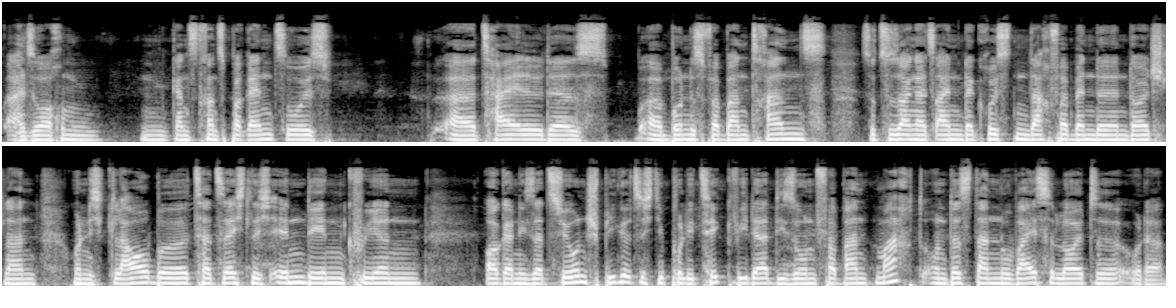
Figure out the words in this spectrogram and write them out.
also auch um, ganz transparent so, ich äh, Teil des Bundesverband Trans sozusagen als einen der größten Dachverbände in Deutschland. Und ich glaube tatsächlich in den queeren Organisationen spiegelt sich die Politik wieder, die so einen Verband macht und das dann nur weiße Leute oder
